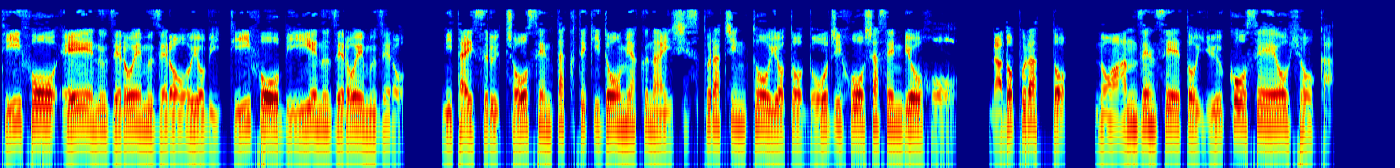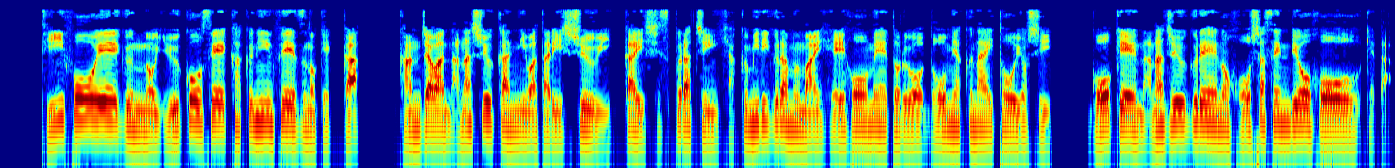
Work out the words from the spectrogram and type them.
T4AN0M0 及び T4BN0M0 に対する超選択的動脈内シスプラチン投与と同時放射線療法、ラドプラットの安全性と有効性を評価。T4A 群の有効性確認フェーズの結果、患者は7週間にわたり週1回シスプラチン 100mg 毎平方メートルを動脈内投与し、合計70グレーの放射線療法を受けた。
